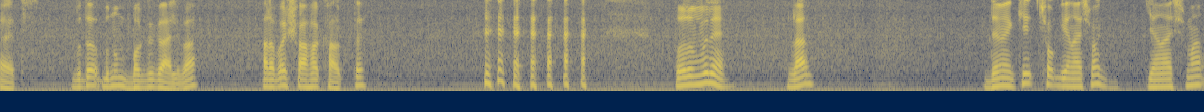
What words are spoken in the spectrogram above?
Evet. Bu da bunun bug'ı galiba. Araba şaha kalktı. Oğlum bu ne? Lan. Demek ki çok yanaşma yanaşma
